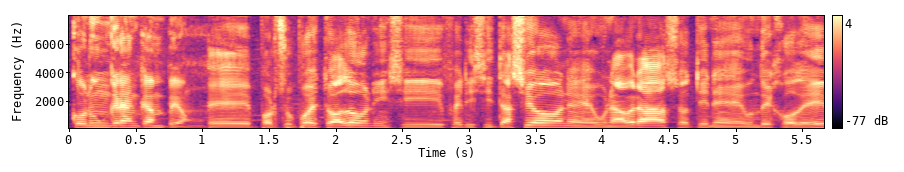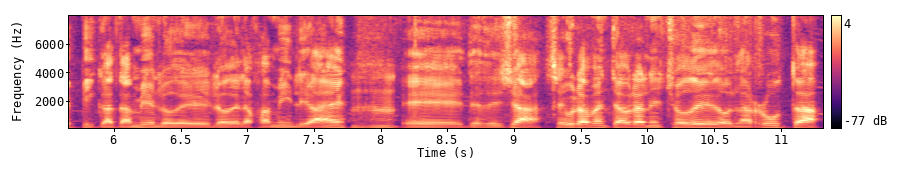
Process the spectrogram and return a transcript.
con un gran campeón. Eh, por supuesto, Adonis, y felicitaciones, un abrazo. Tiene un dejo de épica también lo de, lo de la familia, ¿eh? Eh, desde ya. Seguramente habrán hecho dedo en la ruta.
